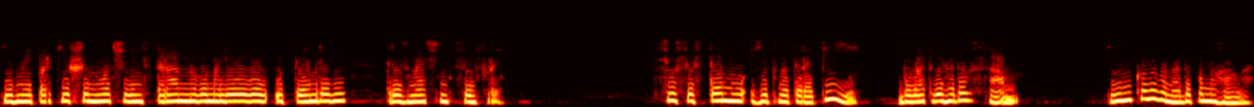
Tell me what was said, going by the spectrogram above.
і в найпаркіші ночі він старанно вимальовував у темряві тризначні цифри. Цю систему гіпнотерапії Булат вигадав сам, інколи вона допомагала.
